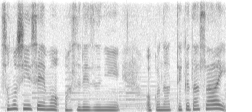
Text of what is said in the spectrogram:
その申請も忘れずに行ってください。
